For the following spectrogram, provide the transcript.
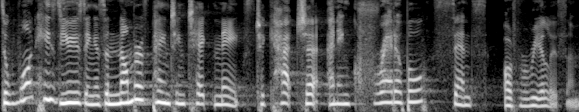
So, what he's using is a number of painting techniques to capture an incredible sense of realism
